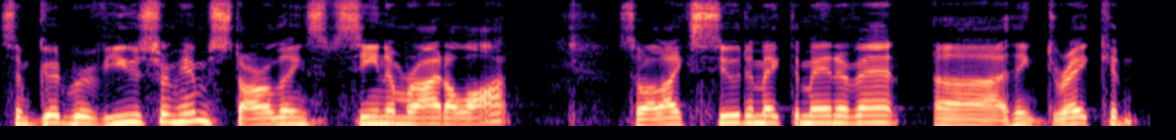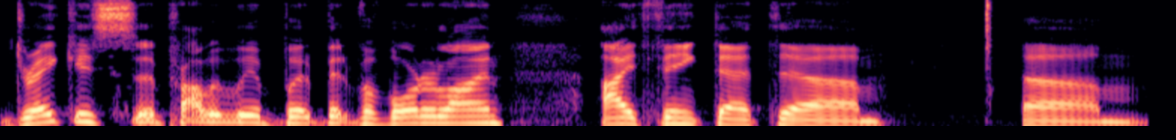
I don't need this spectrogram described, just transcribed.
some good reviews from him. Starling's seen him ride a lot, so I like Hsu to make the main event. Uh, I think Drake can, Drake is uh, probably a bit, bit of a borderline. I think that um, um,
